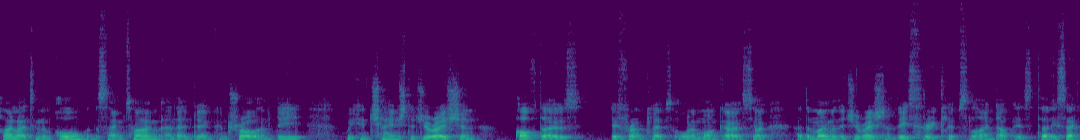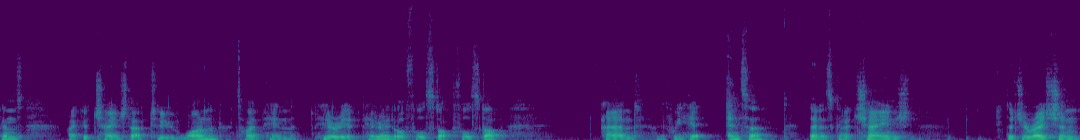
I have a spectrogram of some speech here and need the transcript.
highlighting them all at the same time and then doing Control and D. We can change the duration of those different clips all in one go. So at the moment the duration of these three clips lined up is 30 seconds. I could change that to one, type in period, period, or full stop, full stop. And if we hit enter, then it's going to change the duration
